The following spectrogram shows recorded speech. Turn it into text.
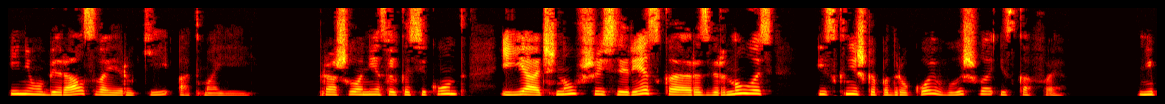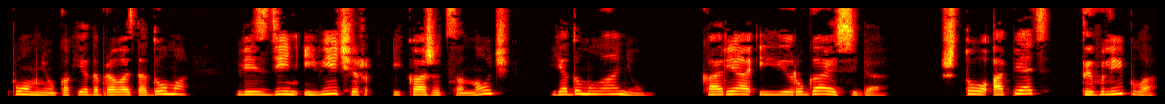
и не убирал свои руки от моей. Прошло несколько секунд, и я, очнувшись, резко развернулась и с книжкой под рукой вышла из кафе. Не помню, как я добралась до дома. Весь день и вечер, и, кажется, ночь, я думала о нем, коря и ругая себя. Что, опять? Ты влипла?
